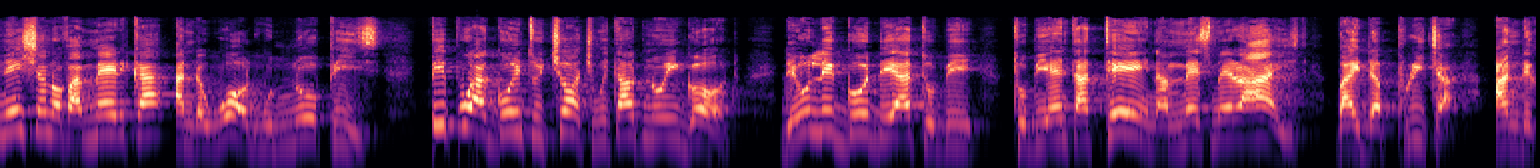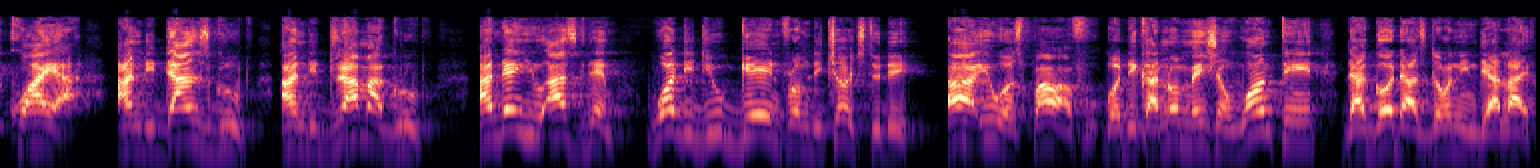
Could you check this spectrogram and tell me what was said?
nation of America and the world will know peace. People are going to church without knowing God. They only go there to be to be entertained and mesmerized by the preacher and the choir and the dance group and the drama group. And then you ask them, What did you gain from the church today? Ah, it was powerful, but they cannot mention one thing that God has done in their life.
